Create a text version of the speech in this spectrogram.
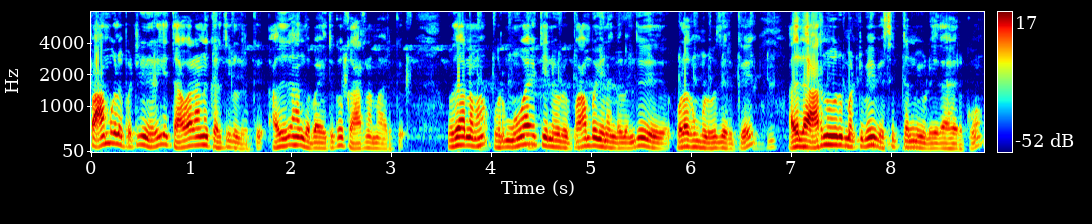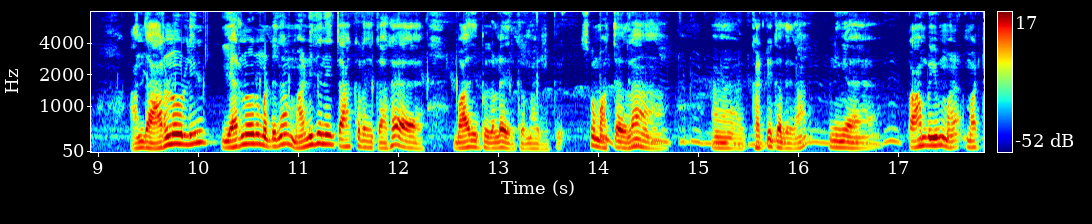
பாம்புகளை பற்றி நிறைய தவறான கருத்துக்கள் இருக்குது அதுதான் அந்த பயத்துக்கும் காரணமாக இருக்குது உதாரணமாக ஒரு மூவாயிரத்தி ஐநூறு பாம்பு இனங்கள் வந்து உலகம் முழுவதும் இருக்குது அதில் அறநூறு மட்டுமே விஷத்தன்மை உடையதாக இருக்கும். அந்த அறநூறுலையும் இரநூறு மட்டும்தான் மனிதனை தாக்குறதுக்காக பாதிப்புகள்லாம் இருக்கிற மாதிரி இருக்குது ஸோ மற்றதெல்லாம் கட்டுக்கதை தான் நீங்கள் பாம்பையும் மற்ற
